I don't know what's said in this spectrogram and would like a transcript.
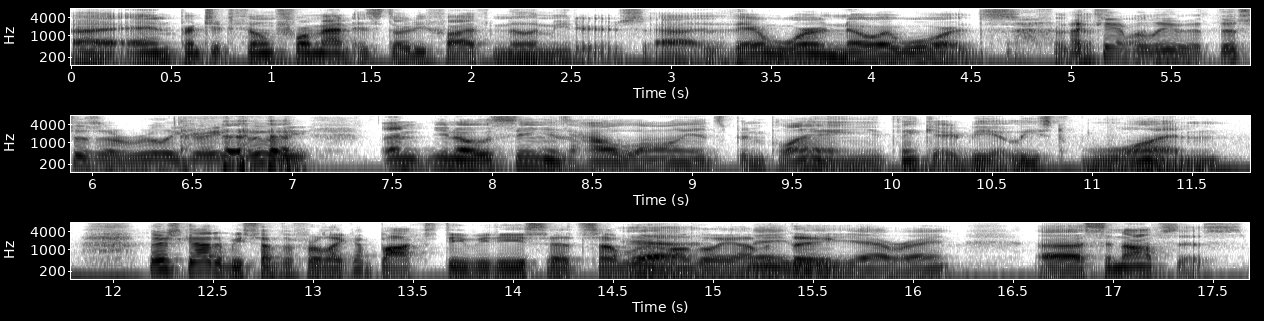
Uh, and printed film format is 35 millimeters. Uh, there were no awards for this. I can't one. believe it. This is a really great movie. And, you know, seeing as how long it's been playing, you'd think it would be at least one. There's got to be something for like a box DVD set somewhere along the way, I would maybe, think. Yeah, right. Uh, synopsis.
